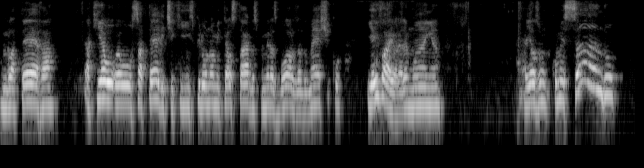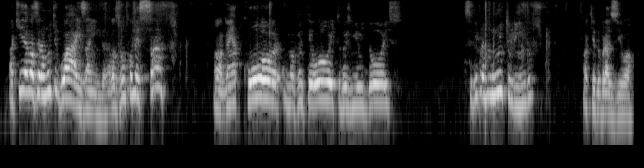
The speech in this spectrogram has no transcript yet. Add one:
Inglaterra, Aqui é o, é o, satélite que inspirou o nome Telstar das primeiras bolas lá do México. E aí vai, olha, Alemanha. Aí elas vão começando. Aqui elas eram muito iguais ainda. Elas vão começar ó, a ganhar cor em 98, 2002. Esse livro é muito lindo. Aqui é do Brasil, ó.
